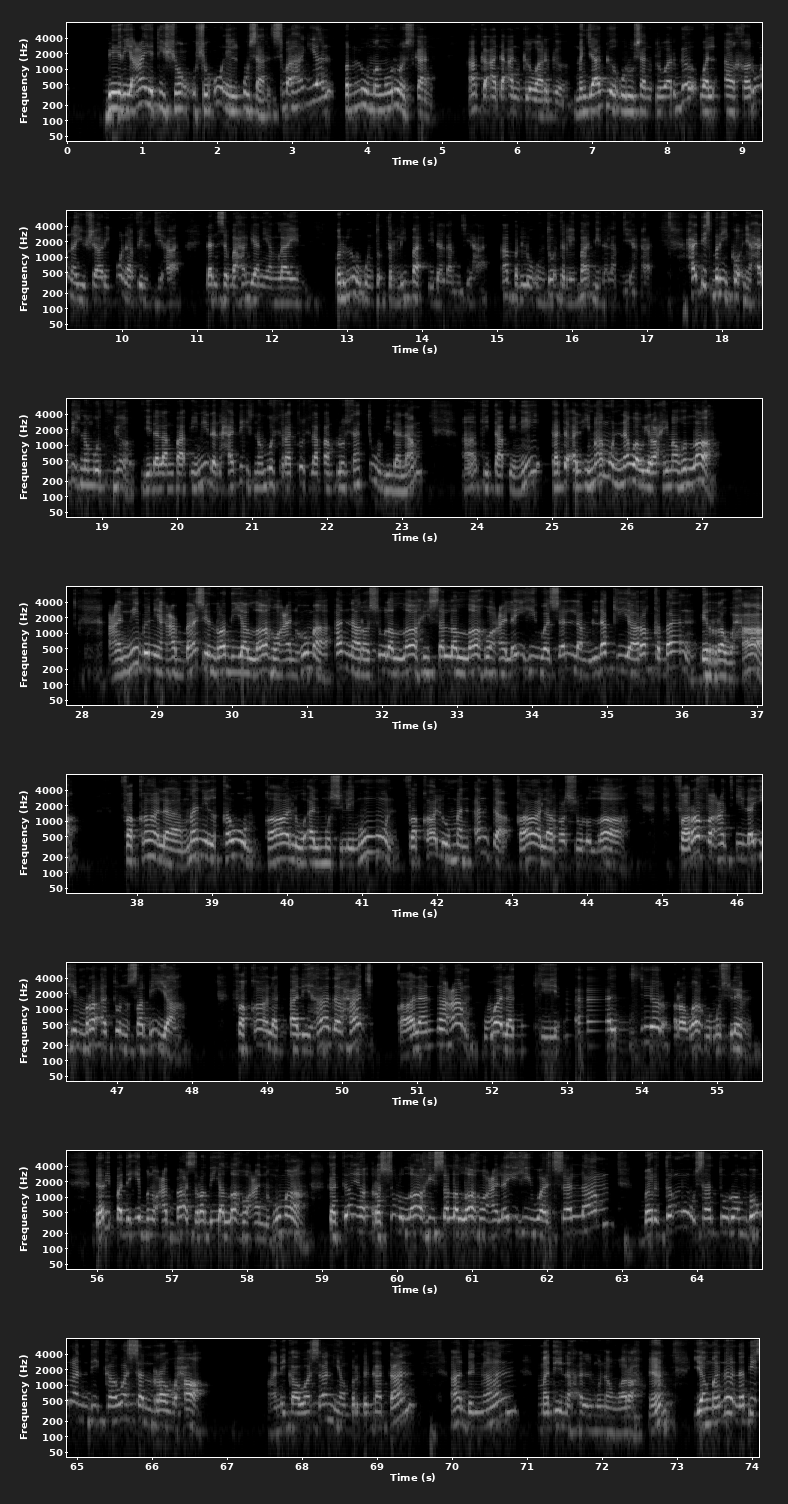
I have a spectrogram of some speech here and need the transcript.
biriayati syu'unil usar. Sebahagian perlu menguruskan ha, keadaan keluarga, menjaga urusan keluarga wal akharuna yusyarikuna fil jihad dan sebahagian yang lain perlu untuk terlibat di dalam jihad. Ha, perlu untuk terlibat di dalam jihad. Hadis berikutnya, hadis nombor 3 di dalam bab ini dan hadis nombor 181 di dalam ha, kitab ini kata Al-Imam Nawawi rahimahullah عن ابن عباس رضي الله عنهما أن رسول الله صلى الله عليه وسلم لقي رقبا بالروحاء فقال من القوم قالوا المسلمون فقالوا من انت قال رسول الله فرفعت اليه امراه صبيه فقالت الي هذا حج قال نعم ولك اجر رواه مسلم daripada ibnu abbas radhiyallahu anhuma katanya rasulullah sallallahu alaihi wasallam bertemu satu rombongan di kawasan rawha Ha, ini kawasan yang berdekatan ha, dengan Madinah Al-Munawwarah ya. Yang mana Nabi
